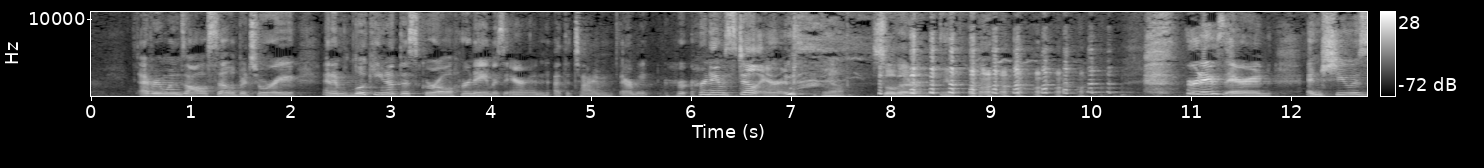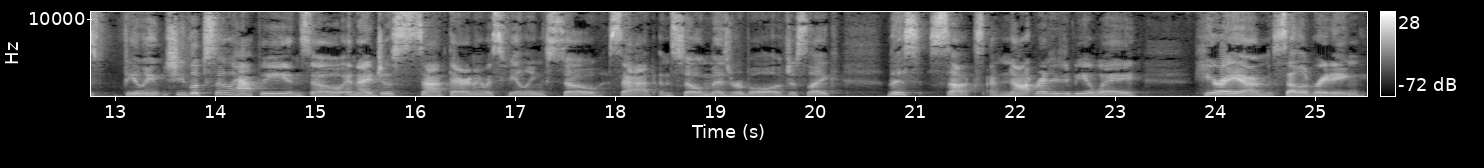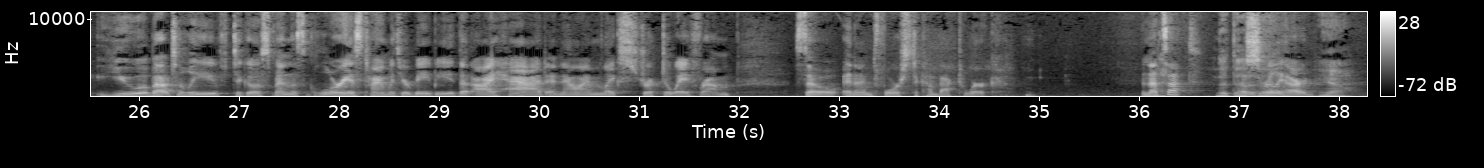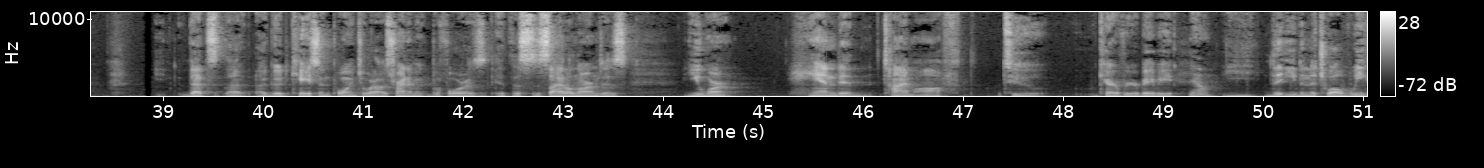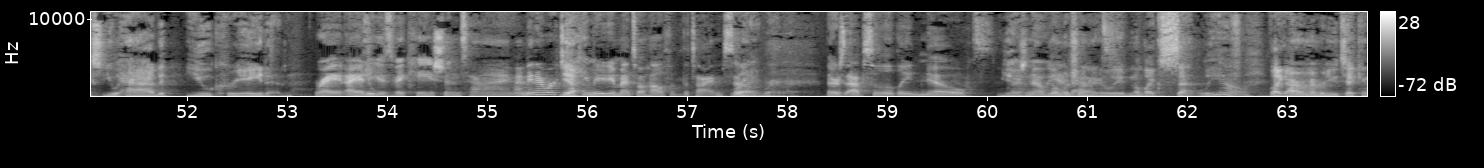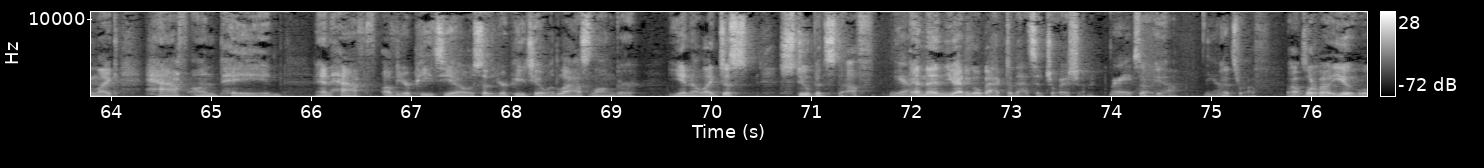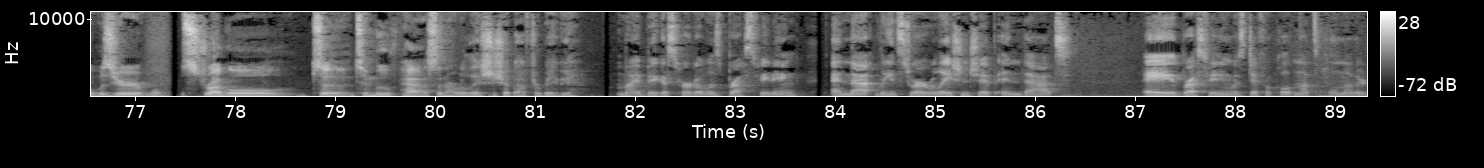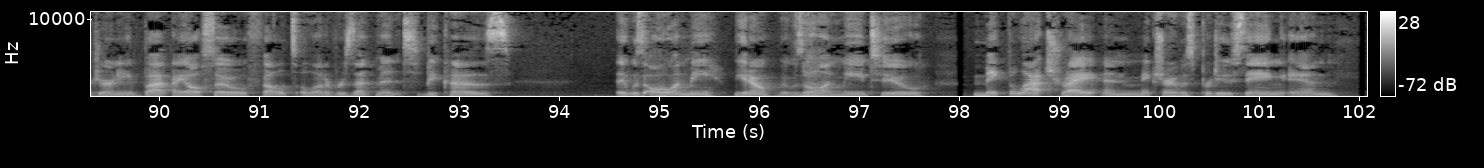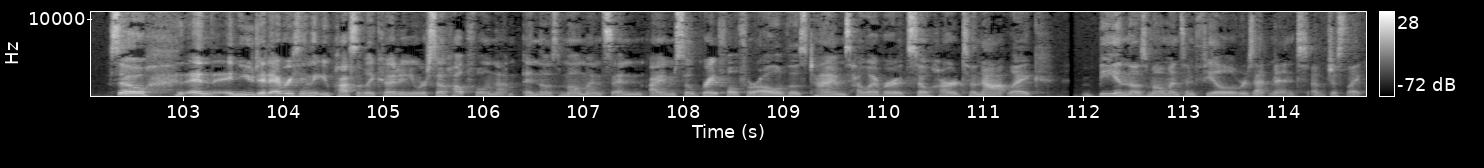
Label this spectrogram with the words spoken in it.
Everyone's all celebratory, and I'm looking at this girl. Her name is Erin at the time. I mean, her, her name is still Erin. Yeah, still there. Yeah. her name's Erin, and she was feeling. She looked so happy, and so. And I just sat there, and I was feeling so sad and so miserable. Of just like, this sucks. I'm not ready to be away. Here I am celebrating you about to leave to go spend this glorious time with your baby that I had, and now I'm like stripped away from. So, and I'm forced to come back to work. And that sucked. That does was suck. really hard. Yeah. That's a, a good case in point to what I was trying to make before is if the societal norms is you weren't handed time off to care for your baby. No. Y- The, even the 12 weeks you had, you created. Right. I had to use vacation time. I mean, I worked Yeah. in community mental health at the time. So Right, right, right. there's absolutely no, Yeah. there's no, no maternity leave, no like set leave. No. Like I remember you taking like half unpaid and half of your PTO so that your PTO would last longer. You know, like just stupid stuff. Yeah. And then you had to go back to that situation. Right. So yeah, Yeah. that's rough. Uh, what about you? What was your struggle to to move past in our relationship after baby? My biggest hurdle was breastfeeding and that leads to our relationship in that a breastfeeding was difficult and that's a whole nother journey but i also felt a lot of resentment because it was all on me you know? It was all on me to make the latch right and make sure i was producing and so and and you did everything that you possibly could and you were so helpful in that in those moments and i am so grateful for all of those times. However it's so hard to not like be in those moments and feel resentment of just like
